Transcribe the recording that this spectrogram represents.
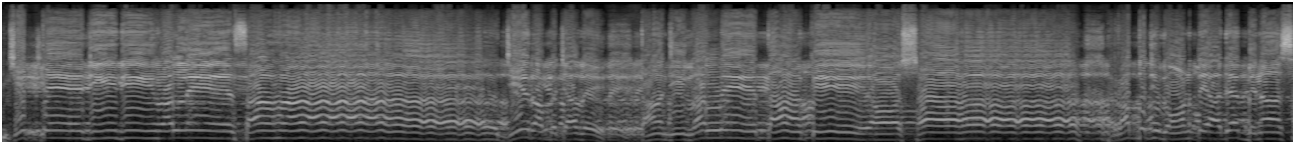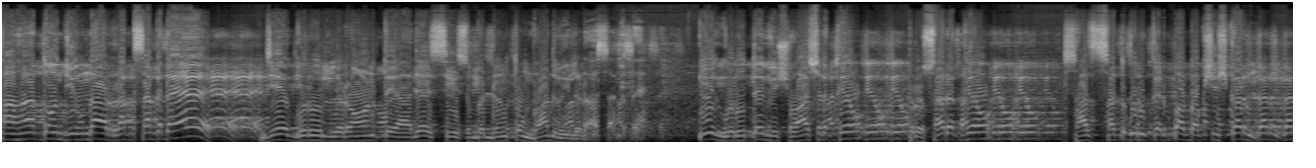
ਜਿੱਤੇ ਜੀ ਜੀ ਵਾਲੇ ਸਾਹਾ। ਜੇ ਰੱਬ ਚਾਵੇ ਤਾਂ ਰੱਬ ਜਗਾਉਣ ਤੇ ਆ ਜਾਏ, ਬਿਨਾ ਸਾਹਾਂ ਤੋਂ ਜਿਉਂਦਾ ਰੱਖ ਸਕਦਾ ਹੈ। ਜੇ ਗੁਰੂ ਲੜਾਉਣ ਤੇ ਆ ਜਾਏ, ਸੀਸ ਵੱਢਣ ਤੋਂ ਬਾਅਦ ਵੀ ਲੜਾ ਸਕਦਾ ਹੈ। ਇਹ ਗੁਰੂ ਤੇ ਵਿਸ਼ਵਾਸ ਰੱਖਿਓ, ਭਰੋਸਾ ਰੱਖਿਓ। ਸਤ ਸਤਿਗੁਰੂ ਕਿਰਪਾ ਬਖਸ਼ਿਸ਼ ਕਰਨ।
